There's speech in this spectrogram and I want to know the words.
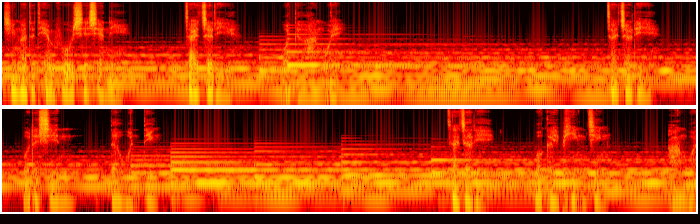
亲爱的天父，谢谢你。在这里，我得安慰；在这里，我的心得稳定；在这里，我可以平静安稳；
